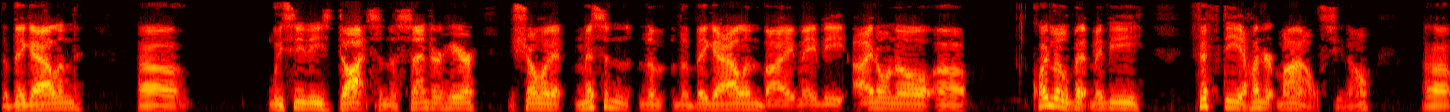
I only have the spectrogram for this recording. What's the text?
the big island. Uh, we see these dots in the center here showing it missing the, the big island by maybe, I don't know, uh, quite a little bit, maybe 50, 100 miles, you know. Uh,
